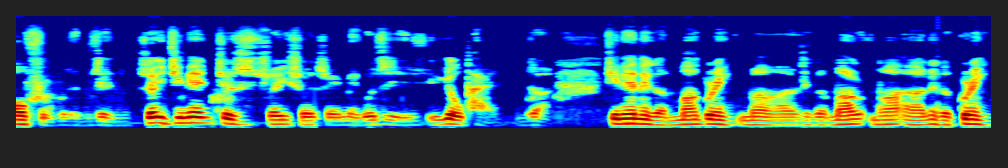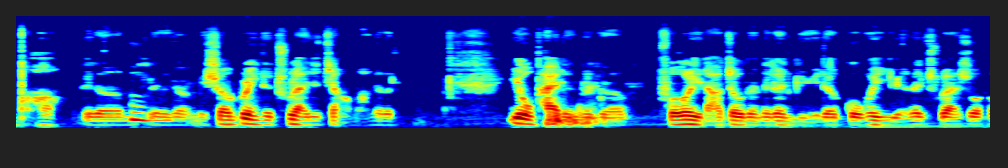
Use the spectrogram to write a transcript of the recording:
包袱什么这种。所以今天就是，所以说，所以美国自己右派，你知道吧？今天那个 Mark Green 嘛，这个 Mark Mark 呃那个 Green 哈，那个那个叫 Michelle Green 就出来就讲嘛，那个右派的那个。佛罗里达州的那个女的国会议员，她出来说：“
